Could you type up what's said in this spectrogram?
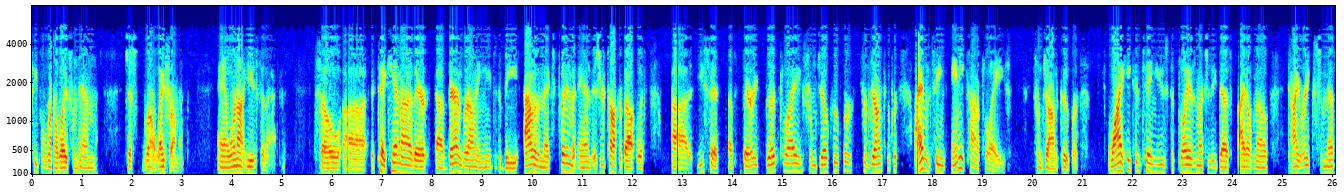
people run away from him, just run away from him, and we're not used to that. So uh, take him out of there, uh, Baron Browning needs to be out of the mix. Put him at end, as you're talking about with. Uh, you said a very good play from Joe Cooper, from John Cooper. I haven't seen any kind of plays from John Cooper. Why he continues to play as much as he does, I don't know. Tyreke Smith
